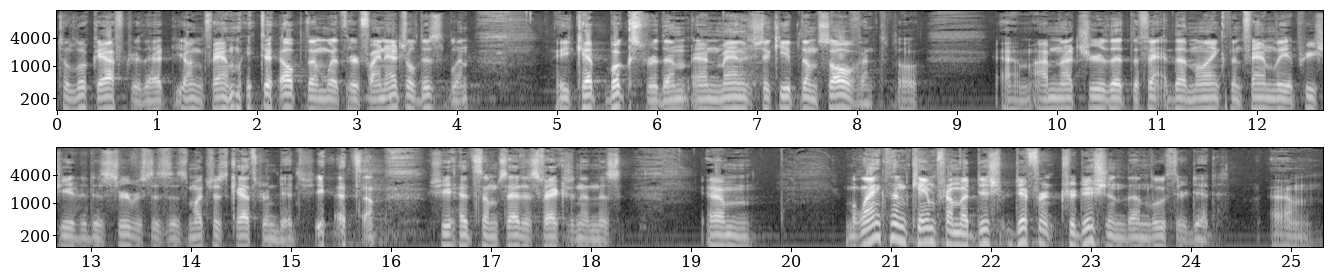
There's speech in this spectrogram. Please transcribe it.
to look after that young family to help them with their financial discipline. He kept books for them and managed to keep them solvent. So um, I'm not sure that the, fa- the Melanchthon family appreciated his services as much as Catherine did. She had some, she had some satisfaction in this. Um, Melanchthon came from a dish, different tradition than Luther did. Um,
